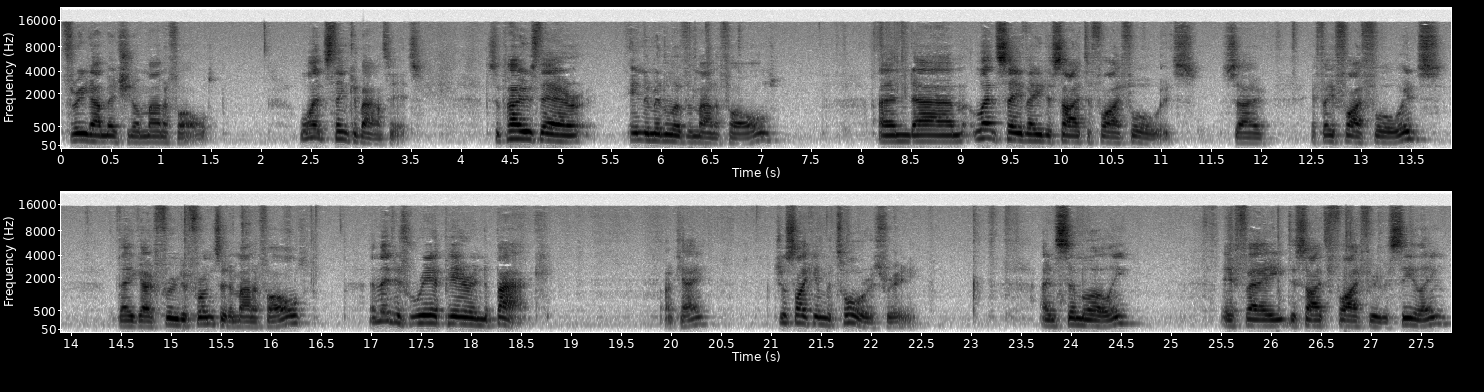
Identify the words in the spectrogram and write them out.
three-dimensional manifold? Well, let's think about it. Suppose they're in the middle of the manifold, and um, let's say they decide to fly forwards. So, if they fly forwards, they go through the front of the manifold, and they just reappear in the back. Okay? Just like in the torus, really. And similarly, if they decide to fly through the ceiling,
